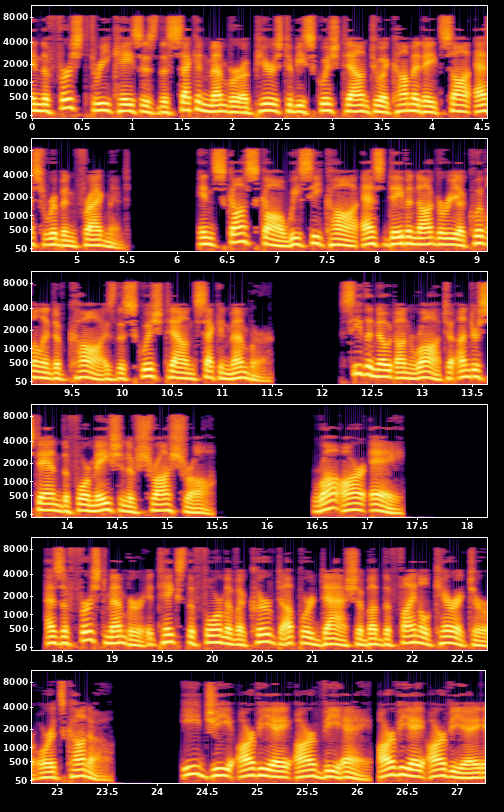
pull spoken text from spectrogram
In the first three cases the second member appears to be squished down to accommodate sa s ribbon fragment. In ska ska we see ka s Devanagari equivalent of ka as the squished down second member. See the note on Ra to understand the formation of Shra Shra. Ra R a. As a first member it takes the form of a curved upward dash above the final character or its kano. E.g. RVA RVA, RVA RVA,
